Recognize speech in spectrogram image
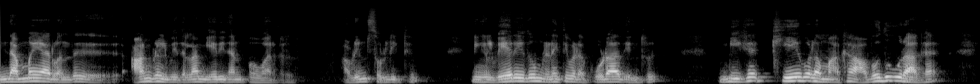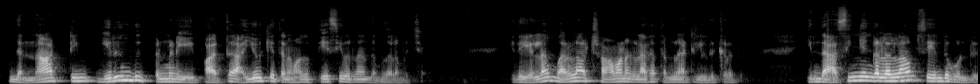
இந்த அம்மையார் வந்து ஆண்கள் மீதெல்லாம் ஏறி தான் போவார்கள் அப்படின்னு சொல்லிட்டு நீங்கள் வேறு எதுவும் நினைத்துவிடக்கூடாது என்று மிக கேவலமாக அவதூறாக இந்த நாட்டின் இரும்பு பெண்மணியை பார்த்து அயோக்கியத்தனமாக பேசியவர் தான் இந்த முதலமைச்சர். இதையெல்லாம் வரலாற்று ஆவணங்களாக தமிழ்நாட்டில் இருக்கிறது. இந்த அசிங்கங்கள் எல்லாம் சேர்ந்து கொண்டு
